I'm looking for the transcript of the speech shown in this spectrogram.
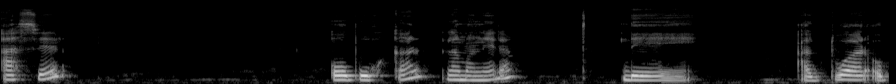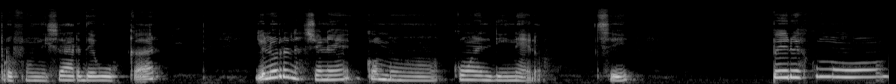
hacer o buscar la manera de actuar o profundizar, de buscar, yo lo relacioné como con el dinero, ¿sí? Pero es como,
